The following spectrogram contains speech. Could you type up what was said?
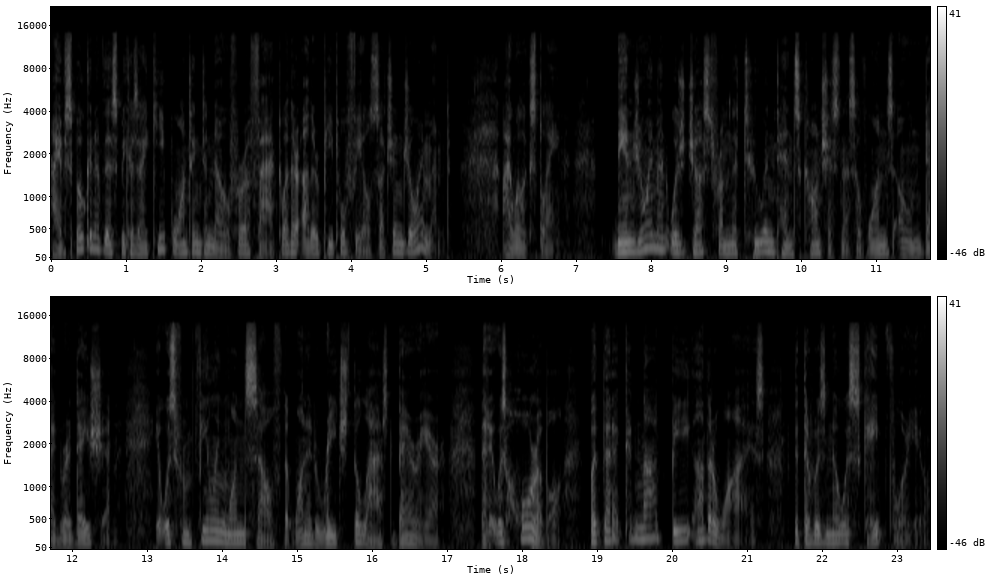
I have spoken of this because I keep wanting to know for a fact whether other people feel such enjoyment. I will explain. The enjoyment was just from the too intense consciousness of one's own degradation. It was from feeling oneself that one had reached the last barrier, that it was horrible, but that it could not be otherwise, that there was no escape for you,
